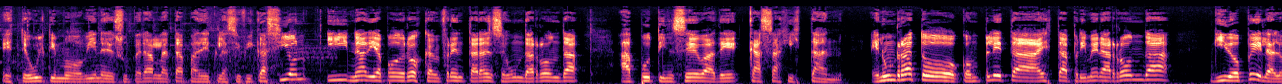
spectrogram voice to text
Este último viene de superar la etapa de clasificación. Y Nadia Podoroska enfrentará en segunda ronda a Putin Seba de Kazajistán. En un rato completa esta primera ronda Guido Pela, el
